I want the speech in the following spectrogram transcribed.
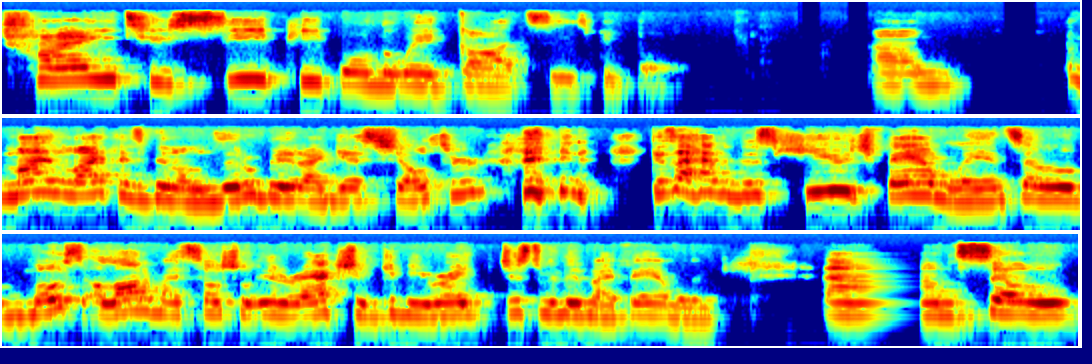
trying to see people the way God sees people. Um, my life has been a little bit, I guess, sheltered because I have this huge family. And so most, a lot of my social interaction can be right just within my family. Um, so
